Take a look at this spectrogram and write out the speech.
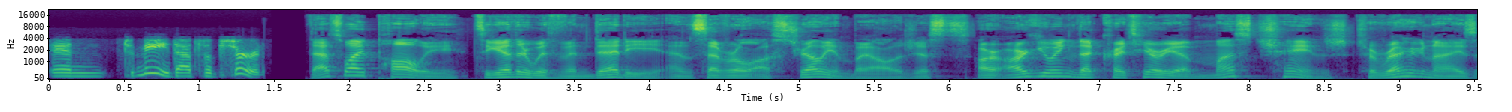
And to me, that's absurd. That's why Pauly, together with Vendetti and several Australian biologists, are arguing that criteria must change to recognize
